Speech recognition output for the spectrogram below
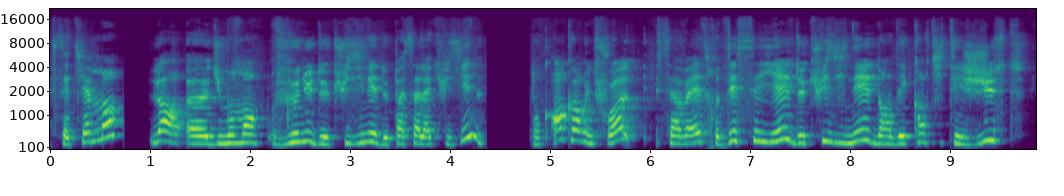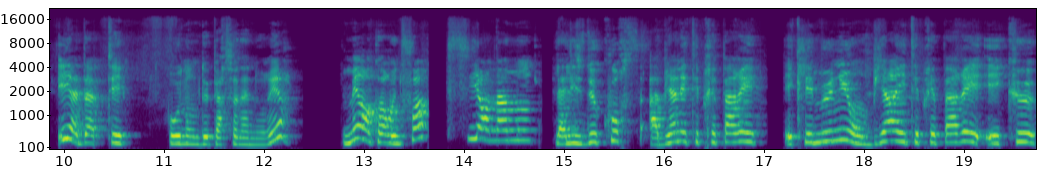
Septièmement, lors euh, du moment venu de cuisiner, de passer à la cuisine, donc encore une fois, ça va être d'essayer de cuisiner dans des quantités justes et adaptées au nombre de personnes à nourrir. Mais encore une fois, si en amont la liste de courses a bien été préparée et que les menus ont bien été préparés et que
